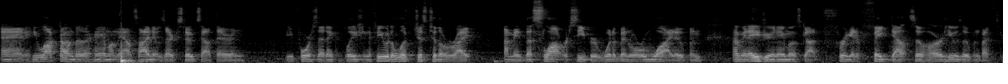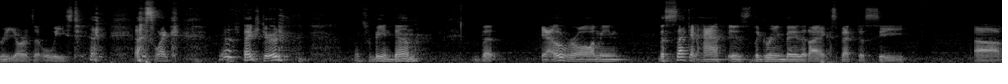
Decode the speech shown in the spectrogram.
And he locked onto him on the outside, and it was Eric Stokes out there, and he forced that incompletion. If he would have looked just to the right, I mean, the slot receiver would have been wide open. I mean, Adrian Amos got friggin' faked out so hard, he was open by three yards at least. Was like, thanks, Jared. Thanks for being dumb. But, yeah, overall, I mean, the second half is the Green Bay that I expect to see. Uh,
